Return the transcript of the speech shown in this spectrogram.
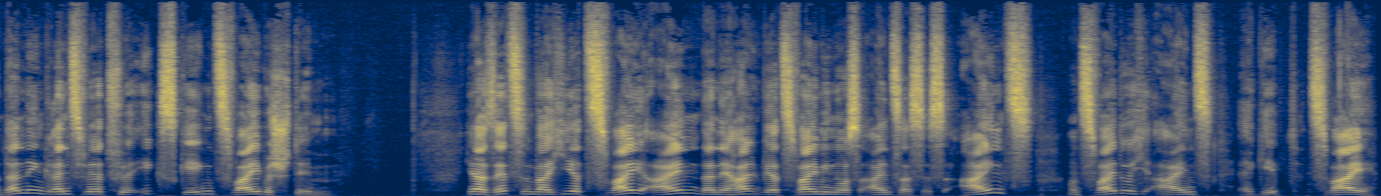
und dann den Grenzwert für x gegen 2 bestimmen. Ja, setzen wir hier 2 ein, dann erhalten wir 2 minus 1, das ist 1 und 2 durch 1 ergibt 2.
